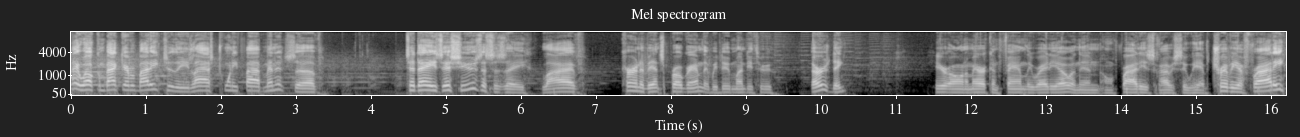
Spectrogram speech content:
Hey, welcome back, everybody, to the last 25 minutes of today's issues. This is a live current events program that we do Monday through Thursday here on American Family Radio. And then on Fridays, obviously, we have Trivia Friday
